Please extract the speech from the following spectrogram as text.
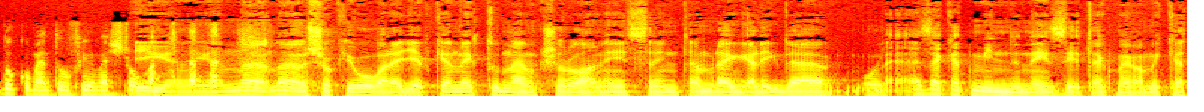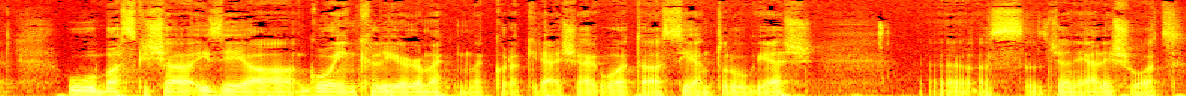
dokumentumfilmes rovat. igen, igen, nagyon, nagyon sok jó van egyébként, még tudnám sorolni szerintem reggelig, de Hogy? ezeket mind nézzétek meg, amiket ú, baszkis, a, izé a Going Clear, meg, mekkora királyság volt a szientológiás, az, az zseniális volt.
